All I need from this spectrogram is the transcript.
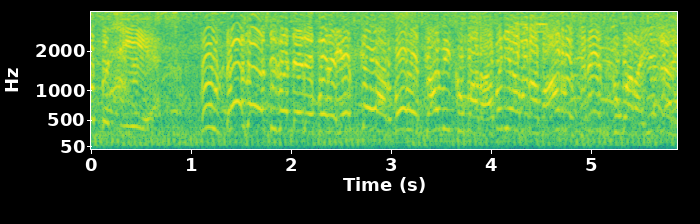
கச்சேரி தலவாய்புரம் கலையா கடுமையான போராட்டம் ஆர் போராட்டம் சாமிக்குமார் அவனியாபுரம் ஆர் எஸ் சுரேஷ்குமார் ஐயங்கார்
